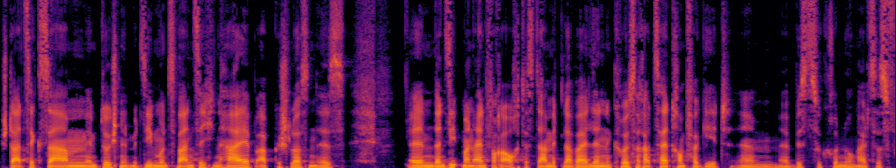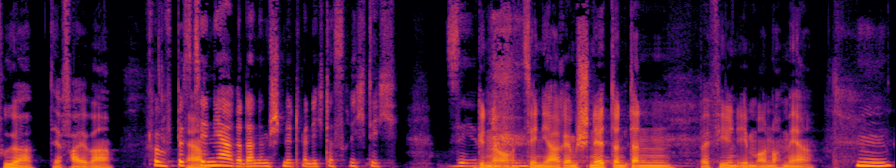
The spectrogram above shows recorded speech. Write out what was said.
Staatsexamen im Durchschnitt mit 27,5 abgeschlossen ist, ähm, dann sieht man einfach auch, dass da mittlerweile ein größerer Zeitraum vergeht ähm, bis zur Gründung, als das früher der Fall war. Fünf bis ja. zehn Jahre dann im Schnitt, wenn ich das richtig sehe. Genau, zehn Jahre im Schnitt und dann bei vielen eben auch noch mehr. Hm.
